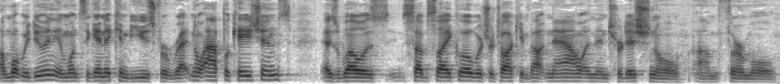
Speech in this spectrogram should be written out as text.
um, what we're doing. And once again, it can be used for retinal applications as well as subcyclo, which we're talking about now, and then traditional um, thermal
